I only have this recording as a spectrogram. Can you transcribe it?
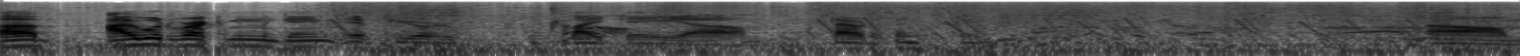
Uh, I would recommend the game if you're like a um, tower defense team. Um,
